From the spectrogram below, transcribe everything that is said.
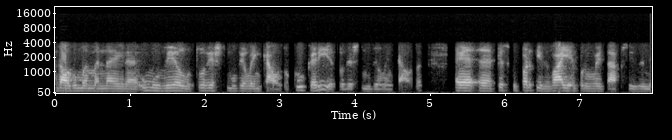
de alguma maneira o modelo, todo este modelo em causa, colocaria todo este modelo em causa. É, é, penso que o partido vai aproveitar precisamente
